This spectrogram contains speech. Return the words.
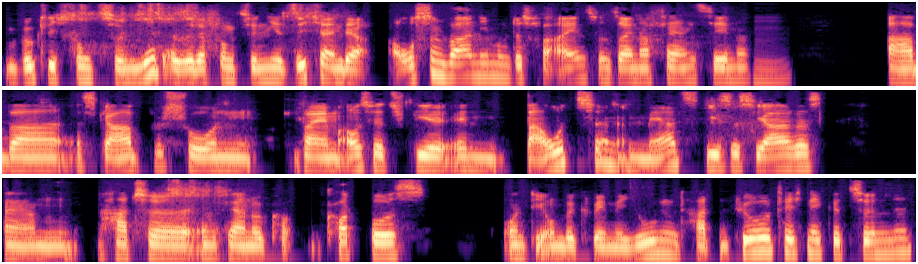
wirklich funktioniert. Also der funktioniert sicher in der Außenwahrnehmung des Vereins und seiner Fanszene. Mhm. Aber es gab schon beim Auswärtsspiel in Bautzen im März dieses Jahres ähm, hatte Inferno Cottbus und die unbequeme Jugend hatten Pyrotechnik gezündet,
